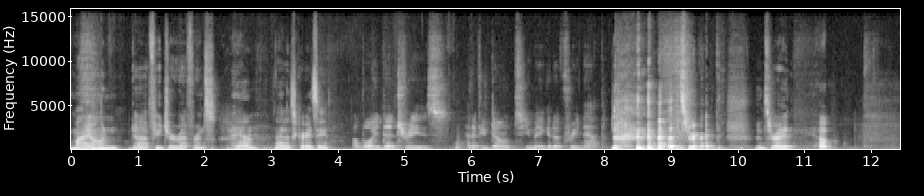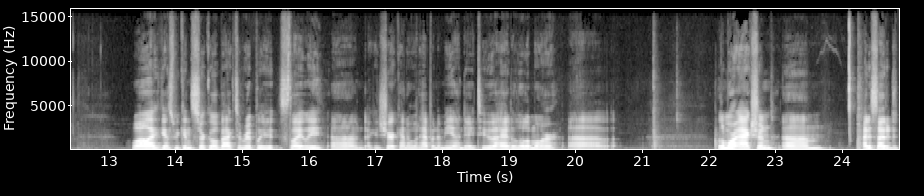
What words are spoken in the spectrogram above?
my own uh, future reference. Man, that is crazy. Avoid dead trees, and if you don't, you may get a free nap. That's right. That's right. Yep. Well, I guess we can circle back to Ripley slightly. Um, I can share kind of what happened to me on day two. I had a little more, uh, a little more action. Um, I decided to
